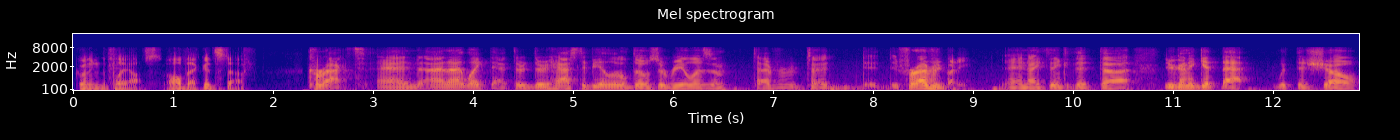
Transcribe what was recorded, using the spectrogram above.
going into the playoffs, all that good stuff. Correct, and and I like that. There there has to be a little dose of realism to every to for everybody, and I think that uh, you're going to get that with this show.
